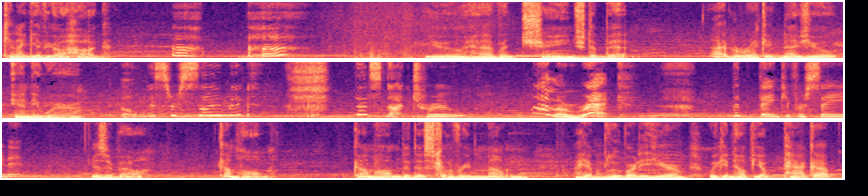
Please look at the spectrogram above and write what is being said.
Can I give you a hug? uh, uh-huh. You haven't changed a bit. I'd recognize you anywhere. Oh, Mr. Simon, that's not true. I'm a wreck. But thank you for saying it. Isabel, come home. Come home to Discovery Mountain. I have Bluebirdy here. We can help you pack up.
